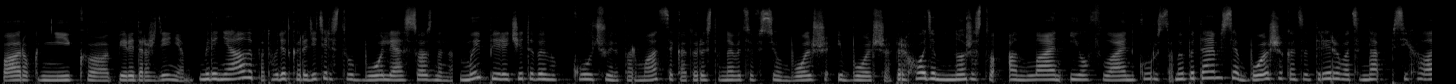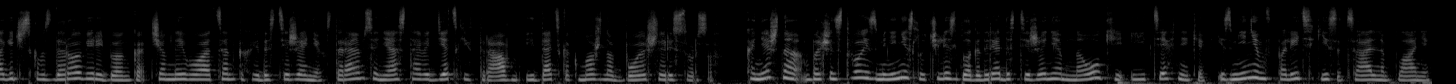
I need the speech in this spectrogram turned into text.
пару книг э, перед рождением. Миллениалы подходят к родительству более осознанно. Мы перечитываем кучу информации, которая становится все больше и больше. Проходим множество онлайн и офлайн курсов. Мы пытаемся больше концентрироваться на психологическом здоровье ребенка, чем на его оценках и достижениях. Стараемся не оставить детских травм и дать как можно больше ресурсов. Конечно, большинство изменений случились благодаря достижениям науки и техники, изменениям в политике и социальном плане.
